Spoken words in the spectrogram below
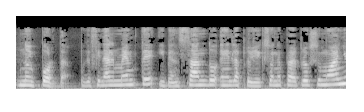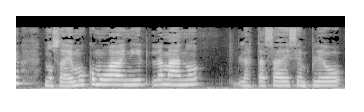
no importa, porque finalmente, y pensando en las proyecciones para el próximo año, no sabemos cómo va a venir la mano, las tasas de desempleo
